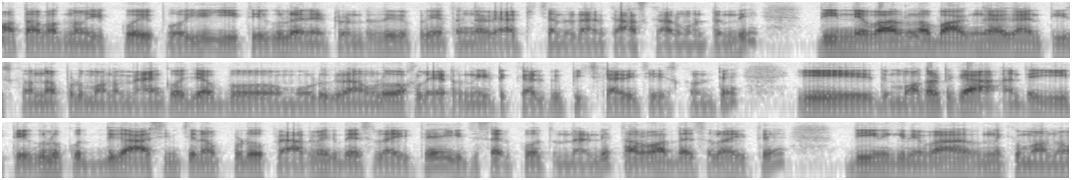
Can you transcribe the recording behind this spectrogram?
వాతావరణం ఎక్కువైపోయి ఈ తెగులు అనేటువంటిది విపరీతంగా వ్యాప్తి చెందడానికి ఆస్కారం ఉంటుంది. దీని నివారణలో భాగంగా కానీ తీసుకున్నప్పుడు మనం మ్యాంగో జబ్బు మూడు గ్రాములు ఒక లీటర్ నీటికి కలిపి పిచికారీ చేసుకుంటే ఈ ఇది మొదటగా అంటే ఈ తెగులు కొద్దిగా ఆశించినప్పుడు ప్రాథమిక దశలో అయితే ఇది సరిపోతుందండి. తర్వాత దశలో అయితే దీనికి నివారణకి మనం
